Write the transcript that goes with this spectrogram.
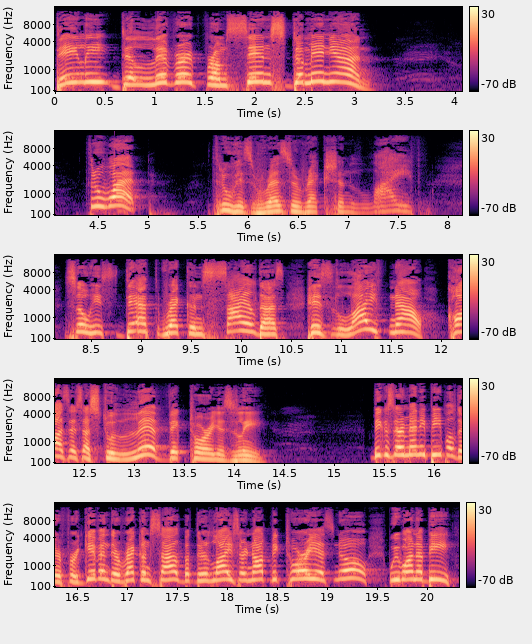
Daily delivered from sin's dominion. Through what? Through his resurrection life. So his death reconciled us. His life now causes us to live victoriously. Because there are many people, they're forgiven, they're reconciled, but their lives are not victorious. No, we want to be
